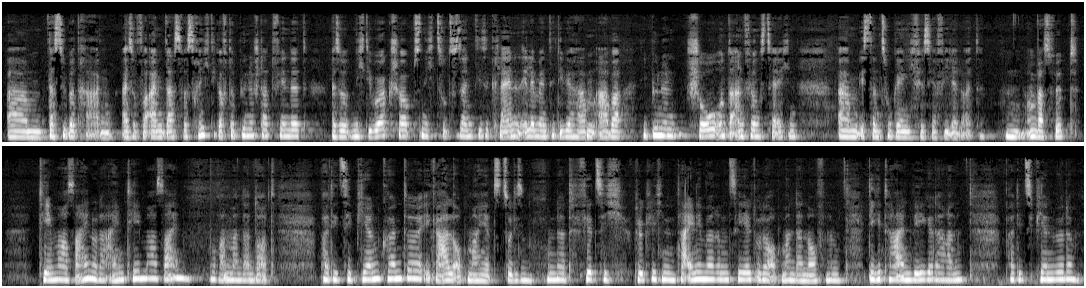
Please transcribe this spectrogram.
ähm, das übertragen. Also vor allem das, was richtig auf der Bühne stattfindet. Also nicht die Workshops, nicht sozusagen diese kleinen Elemente, die wir haben, aber die Bühnenshow unter Anführungszeichen ähm, ist dann zugänglich für sehr viele Leute. Hm, und was wird Thema sein oder ein Thema sein, woran man dann dort partizipieren könnte, egal ob man jetzt zu diesen 140 glücklichen Teilnehmerinnen zählt oder ob man dann auf einem digitalen Wege daran partizipieren würde?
